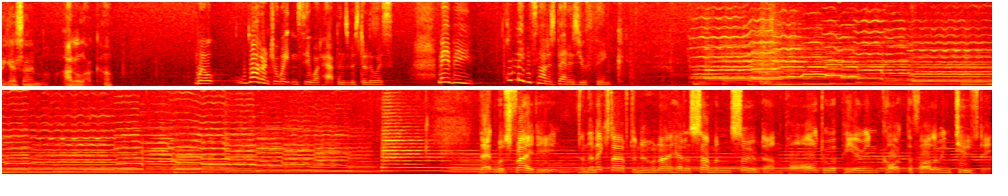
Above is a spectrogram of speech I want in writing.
I guess I'm out of luck, huh? Well, why don't you wait and see what happens, Mr. Lewis? Maybe, well, maybe it's not as bad as you think. That was Friday, and the next afternoon I had a summons served on Paul to appear in court the following Tuesday.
